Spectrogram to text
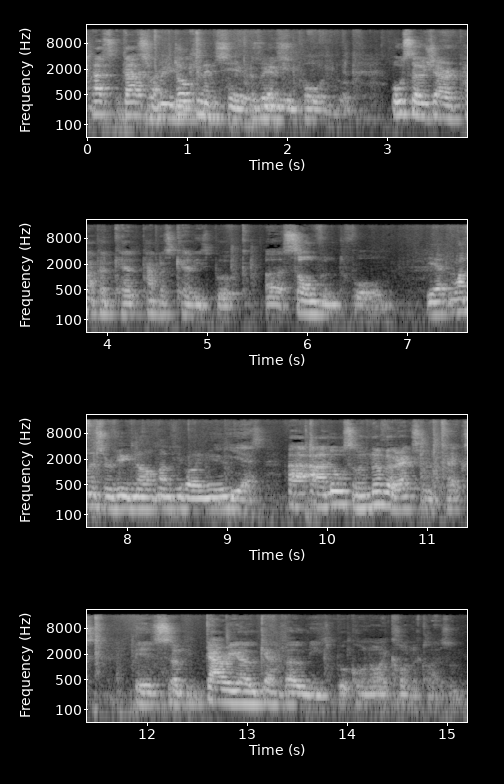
That's that's, That's right, really document a really yes. important book. Also, Jared Pappas-Kelley's book, uh, Solvent Form. Yeah, one that's reviewed in Art Monthly by you. Yes. Uh, and also another excellent text is um, Dario Gamboni's book on iconoclasm.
